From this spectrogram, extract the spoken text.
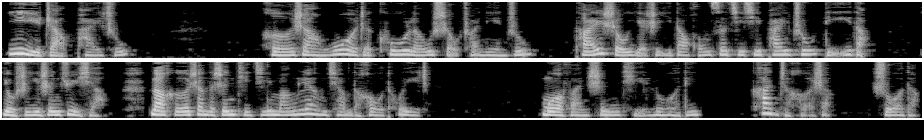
一掌拍出。和尚握着骷髅手串念珠，抬手也是一道红色气息拍出抵挡。又是一声巨响，那和尚的身体急忙踉跄的后退着。莫凡身体落地，看着和尚，说道：“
